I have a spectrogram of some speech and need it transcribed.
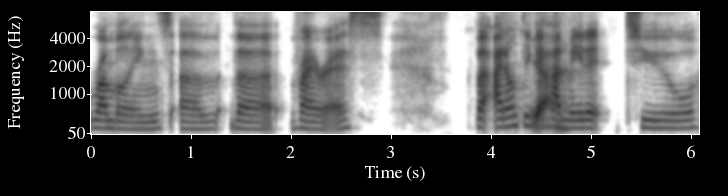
rumblings of the virus. But I don't think it had made it to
